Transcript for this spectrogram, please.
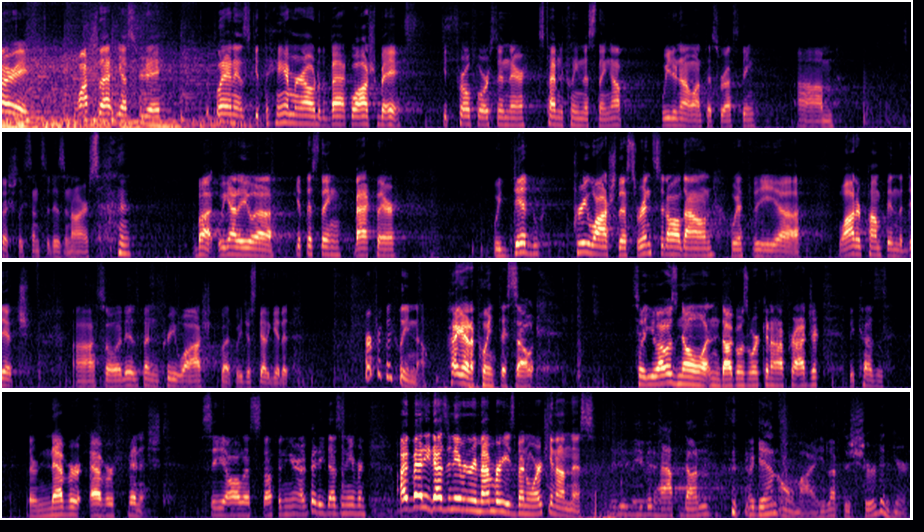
All right, watched that yesterday. The plan is get the hammer out of the back wash bay, get the ProForce in there. It's time to clean this thing up. We do not want this rusting, um, especially since it isn't ours. but we got to uh, get this thing back there. We did pre-wash this, rinsed it all down with the uh, water pump in the ditch. Uh, so it has been pre-washed, but we just got to get it perfectly clean now. I gotta point this out. So you always know when Doug was working on a project because they're never ever finished. See all this stuff in here? I bet he doesn't even I bet he doesn't even remember he's been working on this. Did he leave it half done again? Oh my, he left his shirt in here.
